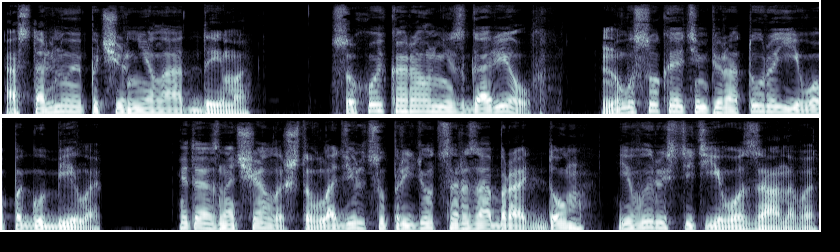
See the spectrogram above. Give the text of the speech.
остальное почернело от дыма. Сухой коралл не сгорел, но высокая температура его погубила. Это означало, что владельцу придется разобрать дом и вырастить его заново.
